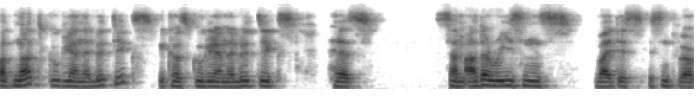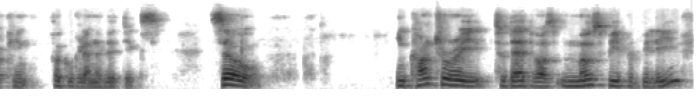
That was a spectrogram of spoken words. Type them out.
But not Google Analytics, because Google Analytics has some other reasons why this isn't working for Google Analytics. So, in contrary to that what most people believe,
